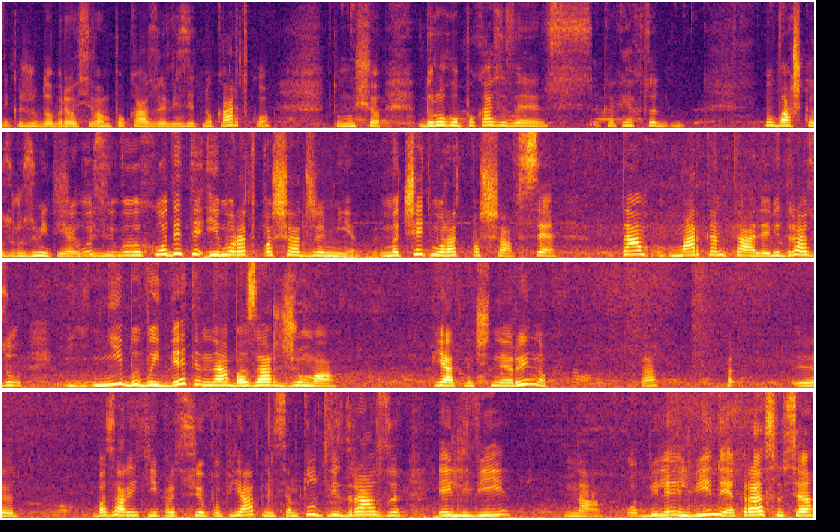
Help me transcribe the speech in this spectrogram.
Я кажу, добре, ось я вам показую візитну картку, тому що дорогу як, як то. Ну, важко зрозуміти. Я ось ви виходите і Мурат Паша Джамі, мечеть Мурат Паша, все. Там Марк Анталія, відразу ніби ви йдете на базар Джума. П'ятничний ринок, так? Е, базар, який працює по п'ятницям. Тут відразу Ельвіна. От біля Ельвіни якраз уся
